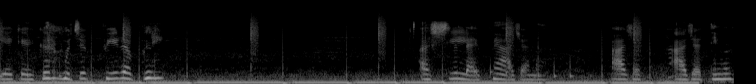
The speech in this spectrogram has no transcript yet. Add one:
ये कहकर मुझे फिर अपनी असली लाइफ में आ जाना, आ जा, आ जाती हूँ।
